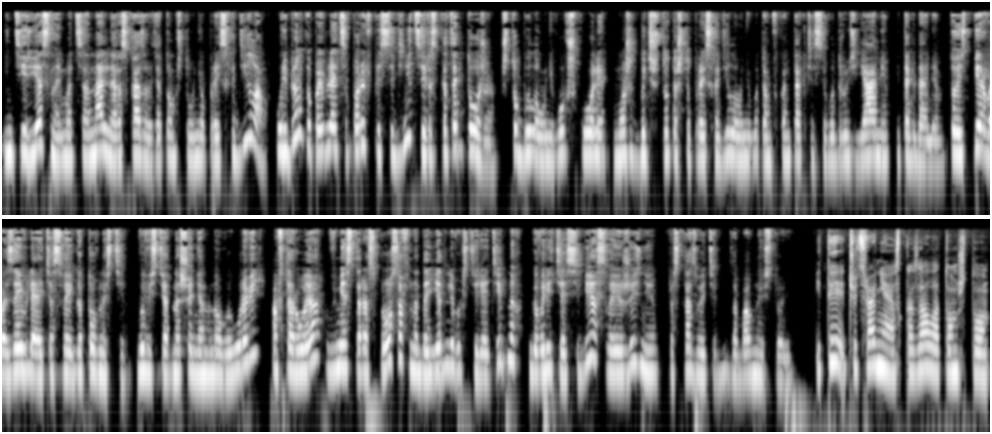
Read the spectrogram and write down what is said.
интересно, эмоционально рассказывать о том, что у нее происходило, у ребенка появляется порыв присоединиться и рассказать тоже, что было у него в школе, может быть, что-то, что происходило у него там в контакте с его друзьями и так далее. То есть, первое, заявляете о своей готовности вывести отношения на новый уровень, а второе, вместо расспросов надоедливых, стереотипных, говорите о себе, о своей жизни, рассказывайте забавные истории. И ты чуть ранее сказала о том, что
